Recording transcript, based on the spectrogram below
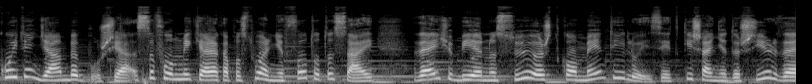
Kujt i ngjan bebushja, së fundmi Kjara ka postuar një foto të saj dhe ai që bie në sy është komenti i Luizit. Kisha një dëshirë dhe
